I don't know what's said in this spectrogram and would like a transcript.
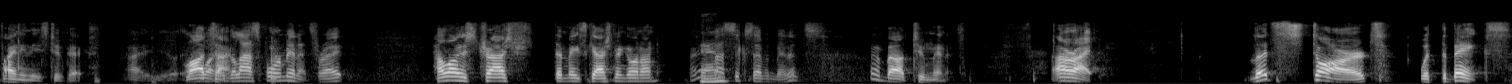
finding these two picks. All right, Lot of time. The last four minutes, right? How long is trash that makes cash been going on? Eh, About six, seven minutes. About two minutes. All right. Let's start with the banks.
